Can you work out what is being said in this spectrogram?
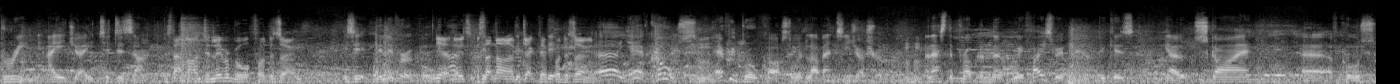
bring AJ to DAZN. Is that not a deliverable for DAZN? Is it deliverable? Yeah, no, is that not an objective the- for DAZN? Uh, yeah, of course. Every broadcaster would love Anthony Joshua, and that's the problem that we're faced with now. Because you know, Sky, uh, of course,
